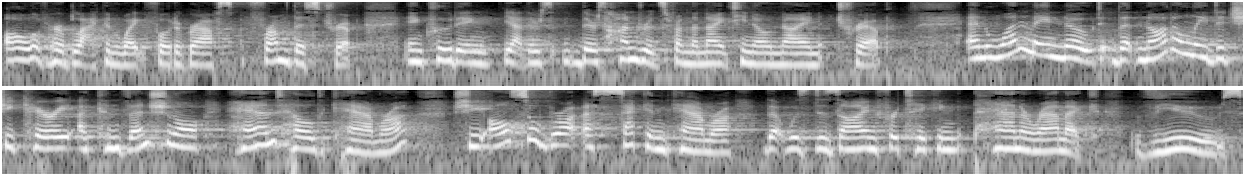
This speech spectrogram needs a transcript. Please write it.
all of her black and white photographs from this trip, including, yeah, there's, there's hundreds from the 1909 trip. And one may note that not only did she carry a conventional handheld camera, she also brought a second camera that was designed for taking panoramic views.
